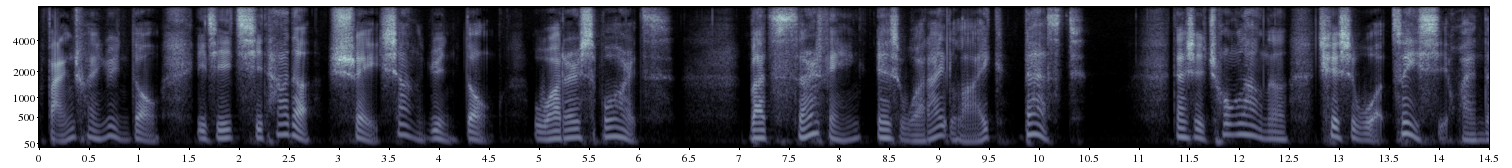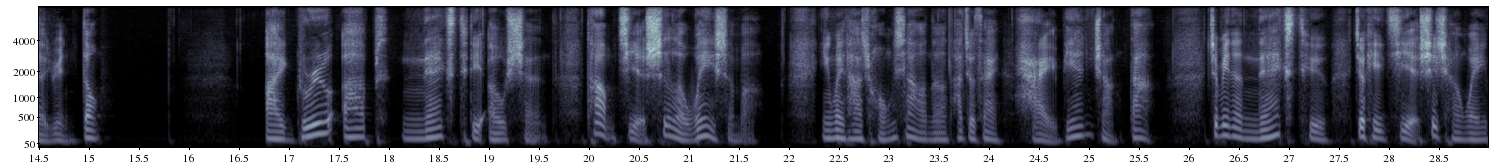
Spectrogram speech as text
帆船运动以及其他的水上运动 water sports。But surfing is what I like best。 但是冲浪呢，却是我最喜欢的运动。I grew up next to the ocean。Tom 解释了为什么。因为他从小呢，他就在海边长大。这边的 next to 就可以解释成为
